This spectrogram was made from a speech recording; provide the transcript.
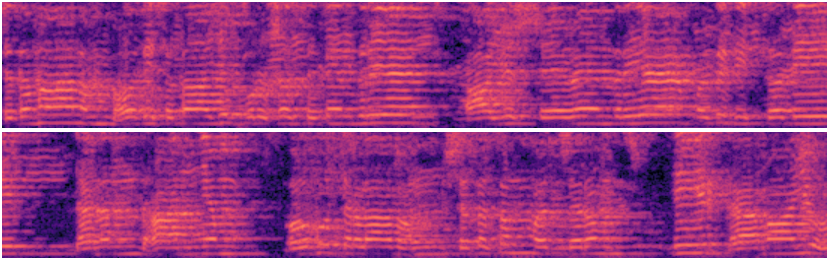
శతమానం భవతి శతాయ పురుష శతేంద్రియే ఆయుష్యేవేంద్రియే ప్రతిష్టతి. ధనం ధాన్యం బహుపుత్రలాభం శత సంవత్సరం దీర్ఘమాయు.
